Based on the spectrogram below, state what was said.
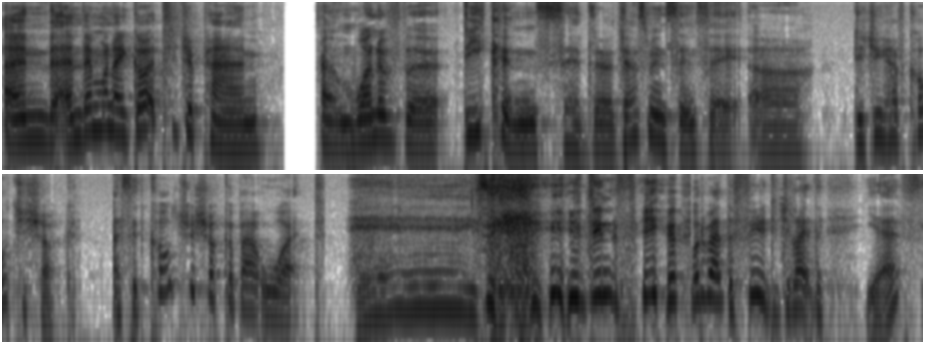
and and then when I got to Japan, um, one of the deacons said, uh, Jasmine Sensei, uh, did you have culture shock? I said, culture shock about what? Hey, you didn't feel. What about the food? Did you like the? Yes.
